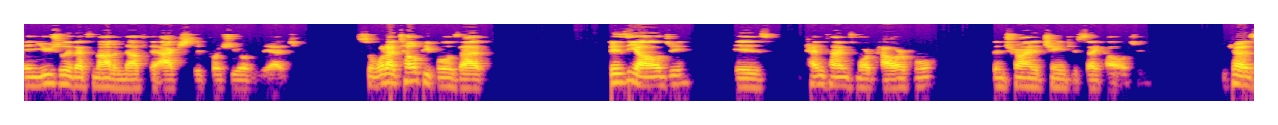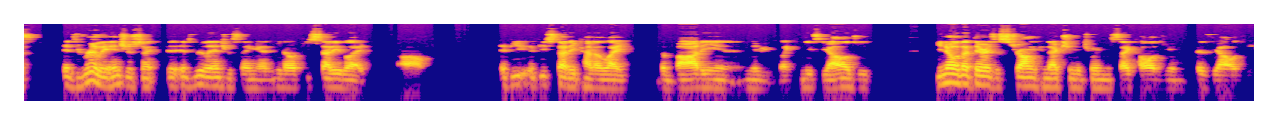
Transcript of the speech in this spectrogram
and usually that's not enough to actually push you over the edge. So what I tell people is that physiology is 10 times more powerful than trying to change your psychology. Because it's really interesting it's really interesting and you know if you study like um, if you if you study kind of like the body and maybe like kinesiology, you know that there is a strong connection between your psychology and your physiology.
